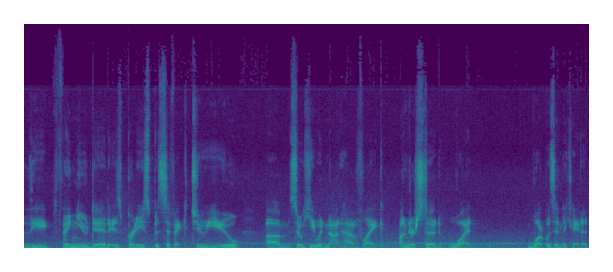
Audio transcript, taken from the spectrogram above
the thing you did is pretty specific to you. Um, so he would not have like understood what what was indicated.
